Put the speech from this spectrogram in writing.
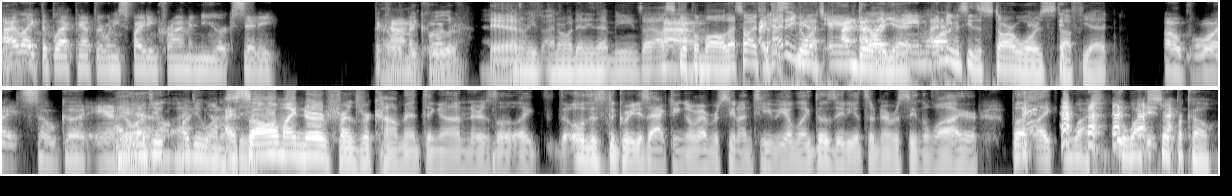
I like the Black Panther when he's fighting crime in New York City. The That would be comic book. Yeah, I don't even. I don't know what any of that means. I, I'll skip Um, them all. That's how I. Feel. I, just- didn't even yeah, watch I- I Andor like yet. Namor. I didn't even see the Star Wars stuff yet. Oh boy, it's so good. And I, Yeah. do. Oh I do want to I see. saw all my nerd friends were commenting on there's a, like oh this is the greatest acting I've ever seen on TV. I'm like those idiots have never seen The Wire, but like Go watch. Go watch Serpico.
